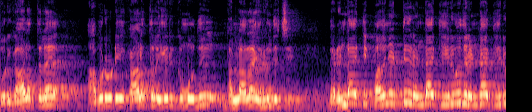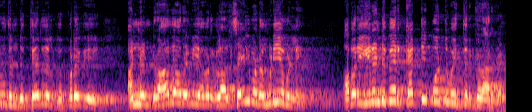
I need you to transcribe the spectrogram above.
ஒரு காலத்தில் அவருடைய காலத்தில் இருக்கும்போது நல்லா தான் இருந்துச்சு. இந்த ரெண்டாயிரத்தி பதினெட்டு ரெண்டாயிரத்தி இருபது ரெண்டாயிரத்தி இருபத்தி ரெண்டு தேர்தலுக்கு பிறகு அண்ணன் ராதாரவி அவர்களால் செயல்பட முடியவில்லை. அவரை இரண்டு பேர் கட்டி போட்டு வைத்திருக்கிறார்கள்.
